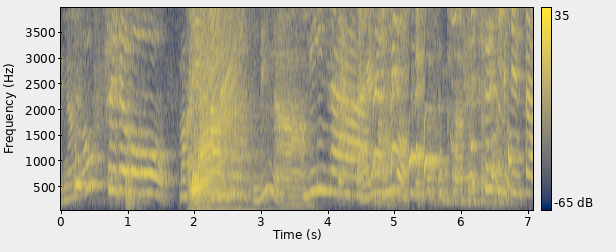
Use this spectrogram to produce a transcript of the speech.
Lina. Zoveel. Mag ik nou? Lina! Lina. Lina. Lina.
